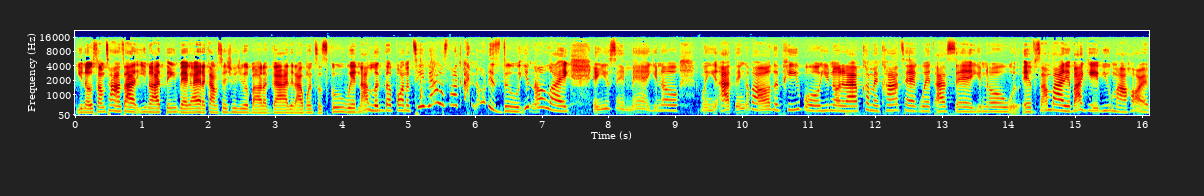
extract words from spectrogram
you know sometimes I you know I think back. I had a conversation with you about a guy that I went to school with, and I looked up on the TV. I was like, I know this dude. You know, like, and you say, man, you know, when you, I think about all the people, you know, that I've come in contact with, I said, you know, if somebody, if I gave you my heart,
